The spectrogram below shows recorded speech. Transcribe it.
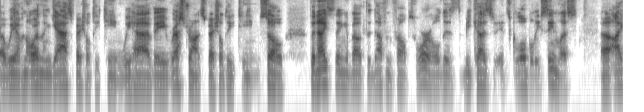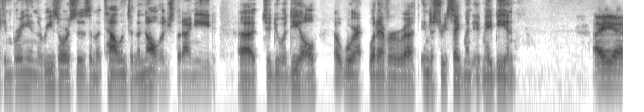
Uh, we have an oil and gas specialty team. We have a restaurant specialty team. So the nice thing about the Duff and Phelps world is because it's globally seamless, uh, I can bring in the resources and the talent and the knowledge that I need uh, to do a deal, uh, where whatever uh, industry segment it may be in. I uh,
